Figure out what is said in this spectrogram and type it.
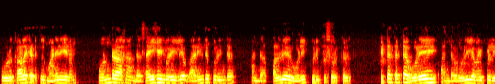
ஒரு காலகட்டத்தில் மனித இனம் ஒன்றாக அந்த சைகை முறையிலே அறிந்து புரிந்த அந்த பல்வேறு ஒளி குறிப்பு சொற்கள் கிட்டத்தட்ட ஒரே அந்த ஒளி அமைப்பில்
